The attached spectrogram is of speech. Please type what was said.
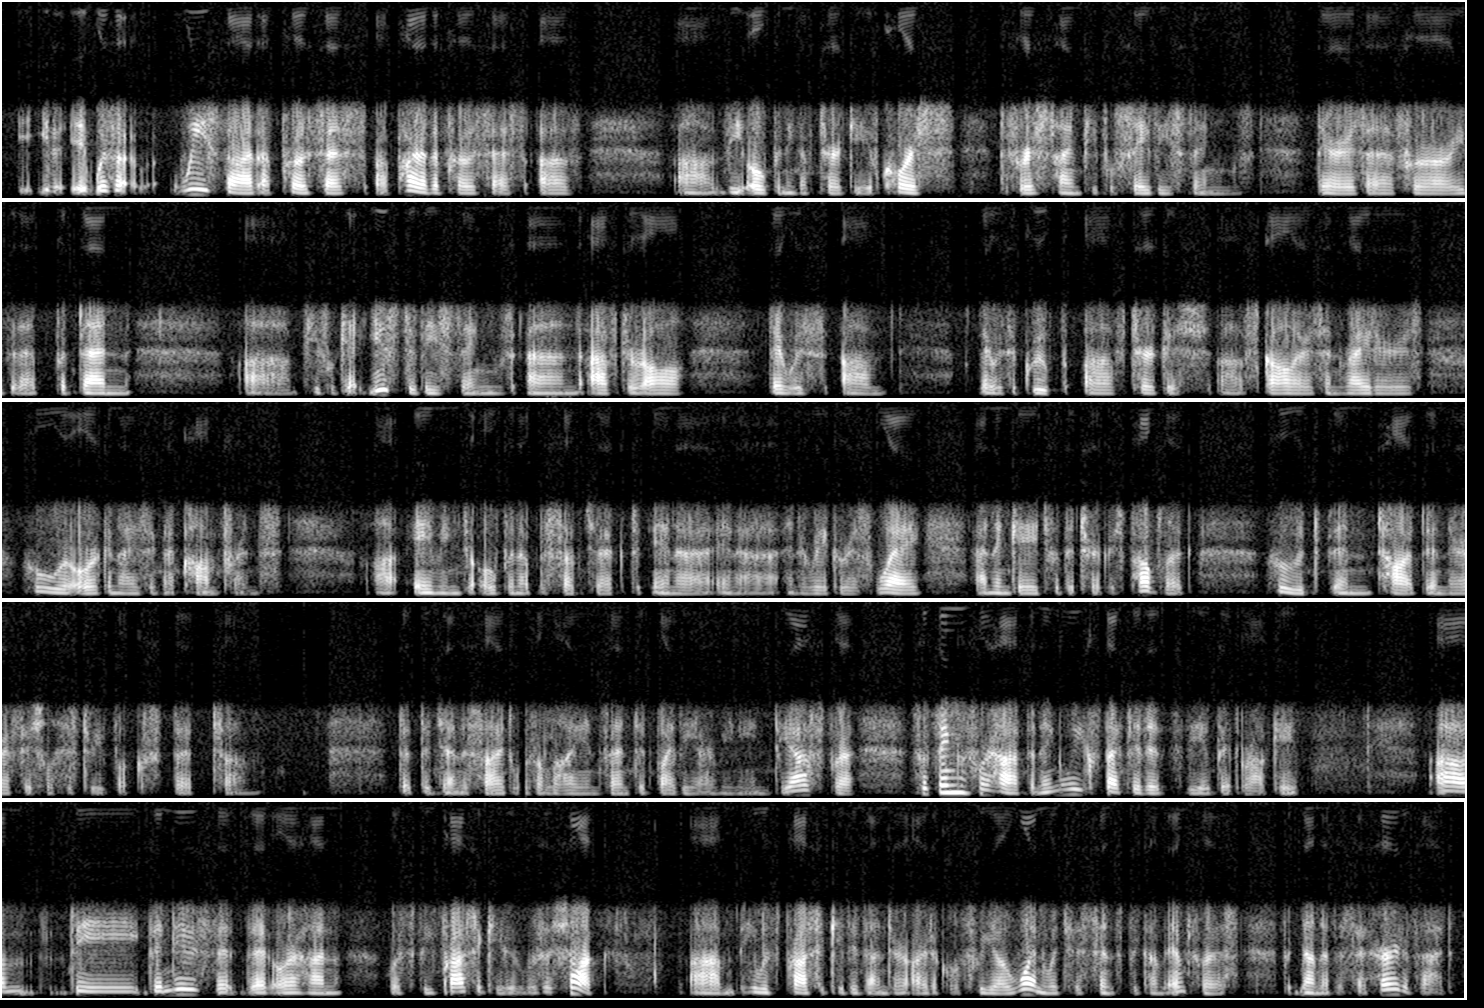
it, it, was, a, we thought, a process, a part of the process of uh, the opening of Turkey. Of course, the first time people say these things, there is a furore, but, but then uh, people get used to these things, and after all, there was um, there was a group of Turkish uh, scholars and writers who were organizing a conference uh, aiming to open up the subject in a, in, a, in a rigorous way and engage with the Turkish public who'd been taught in their official history books that, um, that the genocide was a lie invented by the Armenian diaspora. So things were happening. We expected it to be a bit rocky. Um, the, the news that, that Orhan was to be prosecuted was a shock. Um, he was prosecuted under Article 301, which has since become infamous, but none of us had heard of that.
